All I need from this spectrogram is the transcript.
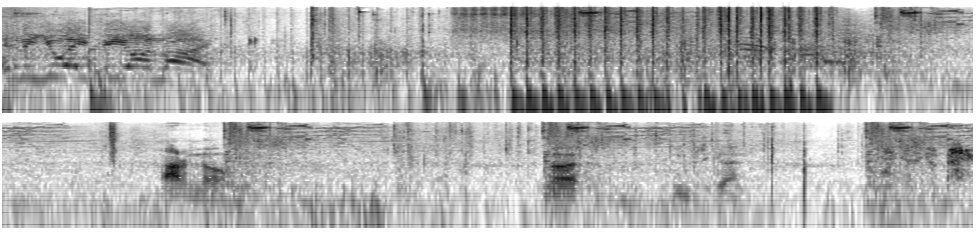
Enemy UAV online. I don't know. But know what? Give me the gun. I got the gun better.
